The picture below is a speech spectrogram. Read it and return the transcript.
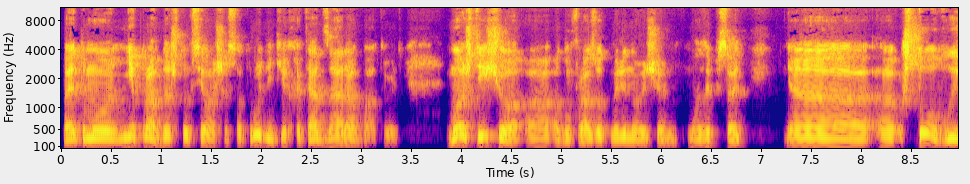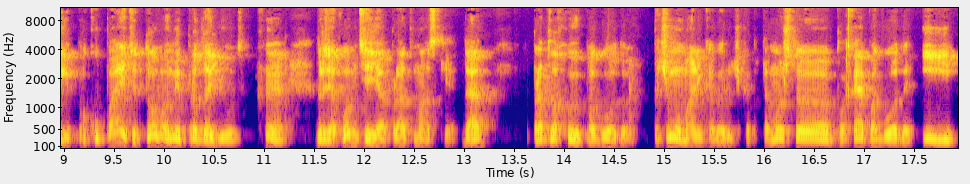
Поэтому неправда, что все ваши сотрудники хотят зарабатывать. Можете еще а, одну фразу от Мариновича записать. что вы покупаете, то вам и продают. Друзья, помните я про отмазки, да? Про плохую погоду. Почему маленькая выручка? Потому что плохая погода. И,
